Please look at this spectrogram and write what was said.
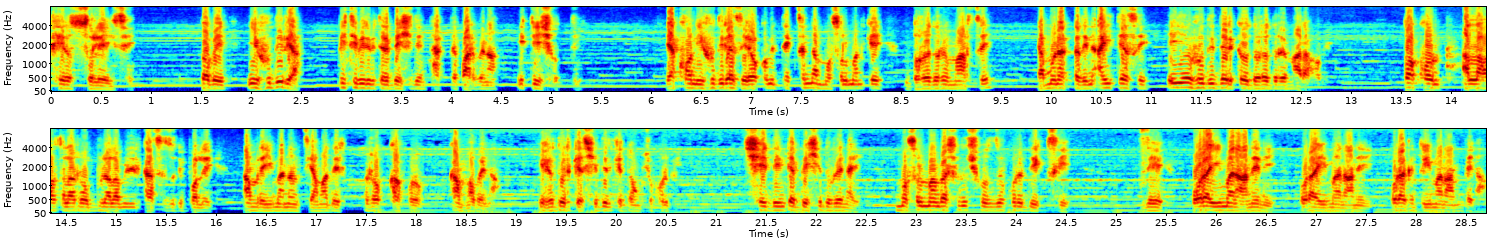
ফেরত চলে আইছে। তবে ইহুদিরা পৃথিবীর ভিতরে বেশি দিন থাকতে পারবে না, এটাই সত্যি। এখন ইহুদিরা যেরকম দেখছেন না, মুসলমানকে ধরে ধরে মারছে, এমন একটা দিন আইতে আছে, এই ইহুদিদেরকেও ধরে ধরে মারা হবে। তখন আল্লাহ তালা রব্বুল আলমীর কাছে যদি বলে আমরা ইমান আনছি, আমাদের রক্ষা করো, কাম হবে না। ইহুদেরকে সেদিনকে ধ্বংস করবে। সেই দিনটা বেশি দূরে নাই। মুসলমানরা শুধু সহ্য করে দেখছে যে ওরা ইমান আনেনি, ওরা ইমান আনেনি, ওরা কিন্তু ইমান আনবে না।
